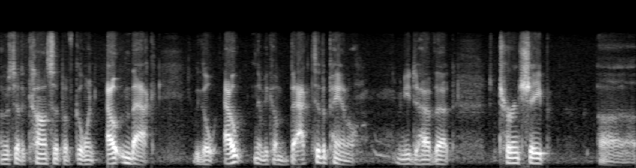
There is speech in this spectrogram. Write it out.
understand the concept of going out and back. We go out and then we come back to the panel. We need to have that turn shape uh,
